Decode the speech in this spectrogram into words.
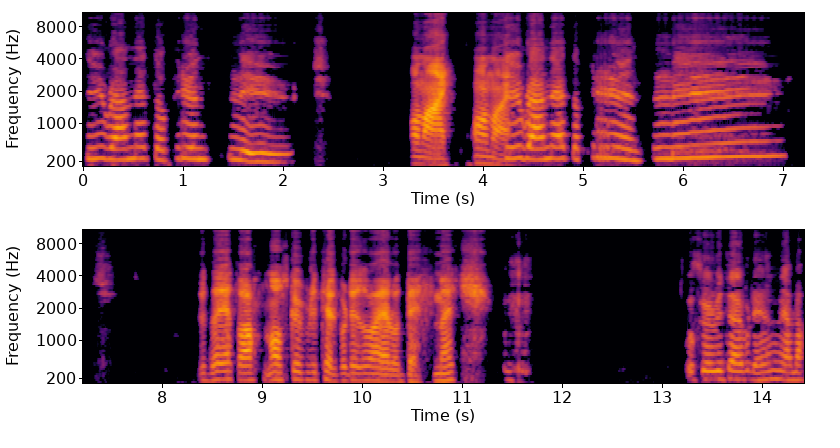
Du ble nettopp rundlurt. Å nei. Å nei. Du ble nettopp rundlurt. Gjett hva? Nå skal vi bli teleportert til en jævla deathmatch. Nå skal vi bli teleportert en jævla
